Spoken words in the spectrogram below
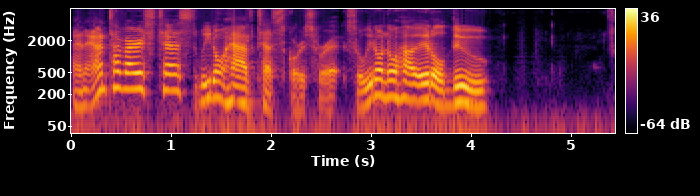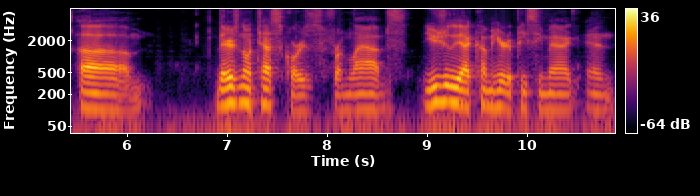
An antivirus test, we don't have test scores for it, so we don't know how it'll do. Um, there's no test scores from labs. Usually, I come here to PC Mag and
